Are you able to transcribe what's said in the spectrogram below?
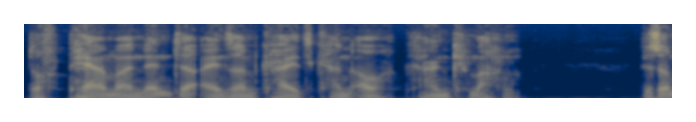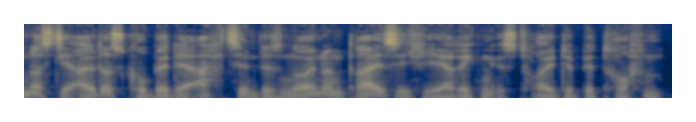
Doch permanente Einsamkeit kann auch krank machen. Besonders die Altersgruppe der 18 bis 39-Jährigen ist heute betroffen.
